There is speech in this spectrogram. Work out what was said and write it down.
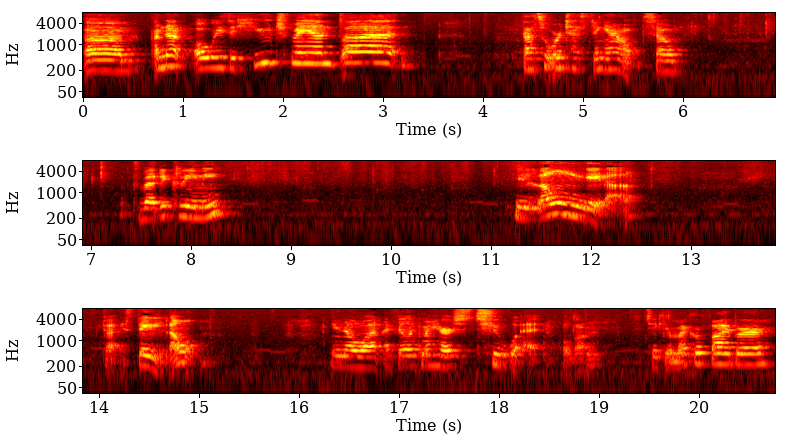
Um, I'm not always a huge fan, but that's what we're testing out. So very creamy. Elongator. Gotta stay long. You know what? I feel like my hair is too wet. Hold on. Take your microfiber.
